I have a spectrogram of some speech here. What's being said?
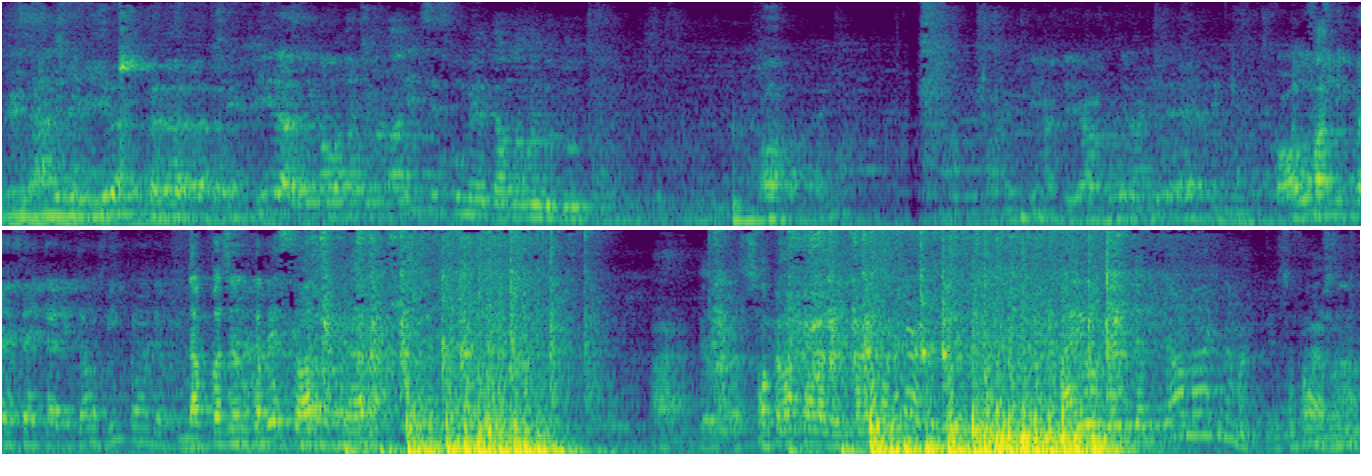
Verdade, se vira. Se vira, a rotativa tá ali pra vocês comerem até o tamanho do duto. Tem material pra tirar direto, hein, mano. Só o alumínio que vai sair dali dá uns 20 tons de alumínio. Dá pra fazer no cabeçote. Ah, pela- só pela cara dele parece que tá melhor. Aí o dele dali tem uma máquina, mano. Ele só faz funcionar.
